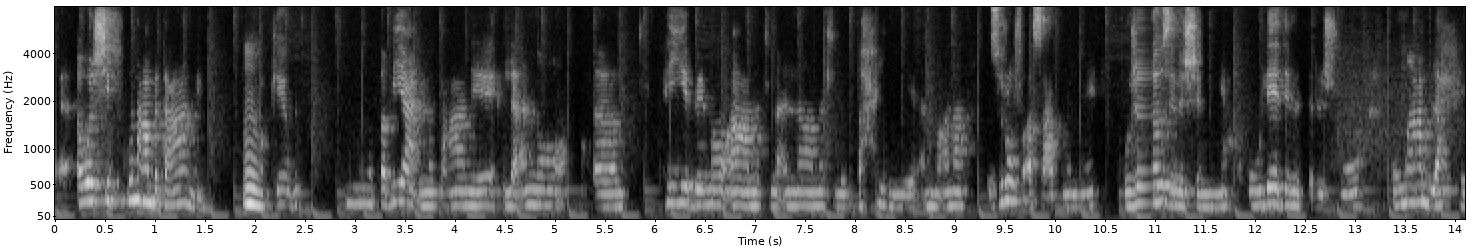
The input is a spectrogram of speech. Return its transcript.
آه، أول شيء بتكون عم بتعاني. أوكي؟ طبيعي انه تعاني لأنه هي بموقع مثل ما قلنا مثل الضحية إنه أنا ظروف أصعب مني وجوزي مش منيح واولادي مدري شو وما عم بلحق.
